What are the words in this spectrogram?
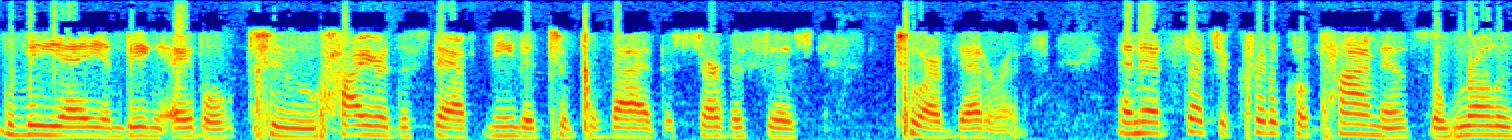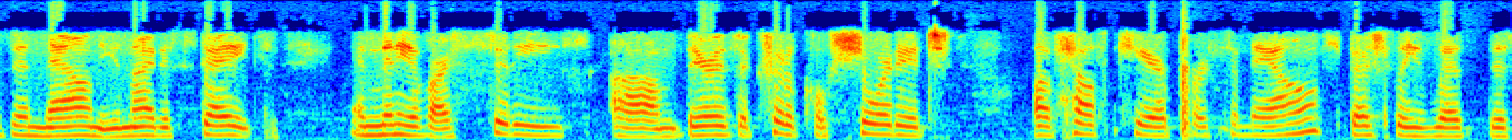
the VA in being able to hire the staff needed to provide the services to our veterans. And at such a critical time as the world is in now in the United States and many of our cities, um, there is a critical shortage of healthcare personnel, especially with this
